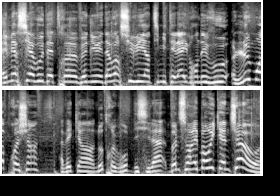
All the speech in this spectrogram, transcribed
Et merci à vous d'être euh, venus et d'avoir suivi Intimité Live. Rendez-vous le mois prochain avec un autre groupe. D'ici là, bonne soirée, bon week-end. Ciao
